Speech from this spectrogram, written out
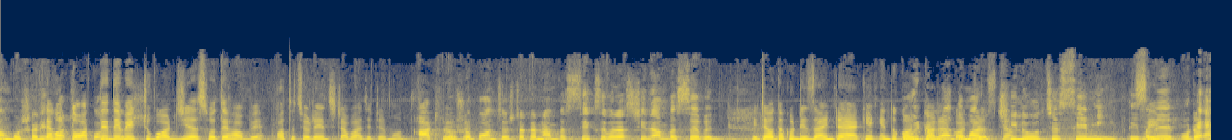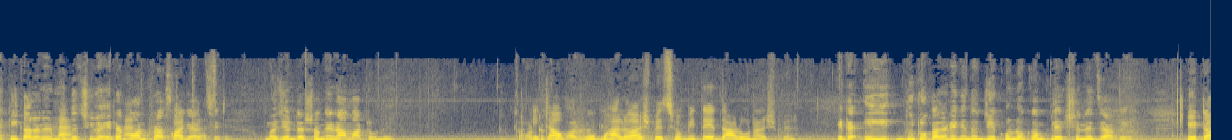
নম্বর শাড়ি দেখো তত্ত্বে দেবে একটু গর্জিয়াস হতে হবে অথচ রেঞ্জটা বাজেটের মধ্যে থাকতে আঠারোশো হবে। পঞ্চাশ টাকা নাম্বার সিক্স এবার আসছি নাম্বার সেভেন এটাও দেখো ডিজাইনটা একই কিন্তু ওইটা কালার তোমার ছিল হচ্ছে সেমিতে মানে ওটা একই কালারের মধ্যে হ্যাঁ, ছিল এটা হ্যাঁ, কন্ট্রাস্টে গেছে। contrast-এ। ম্যাজেন্টার সঙ্গে রামাটোনে এটাও খুব ভালো আসবে ছবিতে দারুণ আসবে। এটা এই দুটো কালারই কিন্তু যে কোনো কমপ্লেকশনে যাবে। এটা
